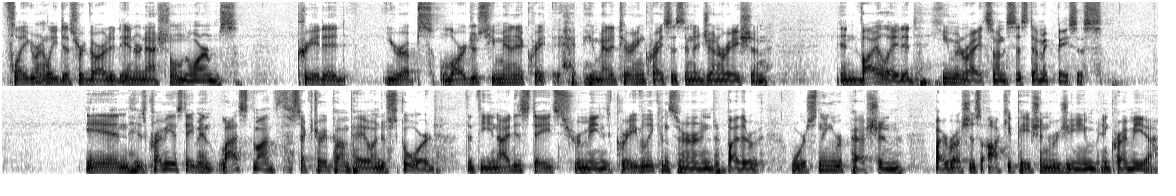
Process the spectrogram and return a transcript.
flagrantly disregarded international norms, created Europe's largest humanitarian crisis in a generation, and violated human rights on a systemic basis. In his Crimea statement last month, Secretary Pompeo underscored that the United States remains gravely concerned by the worsening repression by Russia's occupation regime in Crimea.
